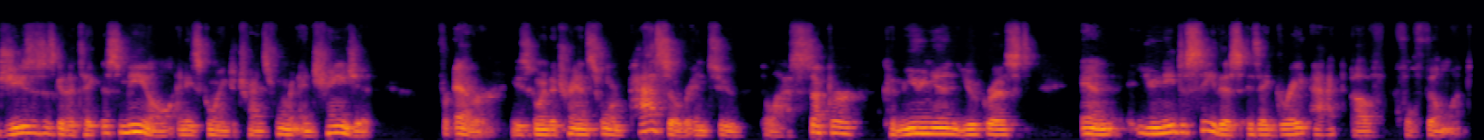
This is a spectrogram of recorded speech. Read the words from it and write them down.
Jesus is going to take this meal and he's going to transform it and change it forever. He's going to transform Passover into the Last Supper, communion, Eucharist, and you need to see this as a great act of fulfillment.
